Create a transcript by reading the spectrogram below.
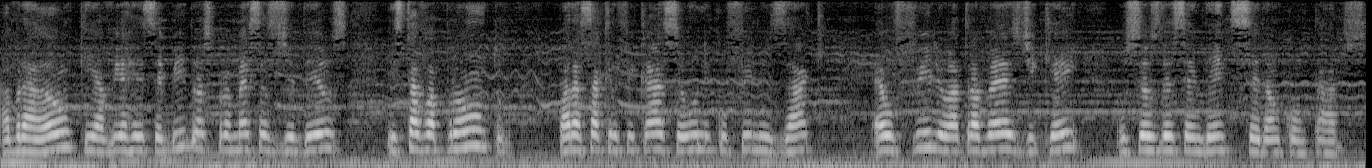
Abraão, que havia recebido as promessas de Deus, estava pronto para sacrificar seu único filho Isaque. É o filho através de quem os seus descendentes serão contados.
